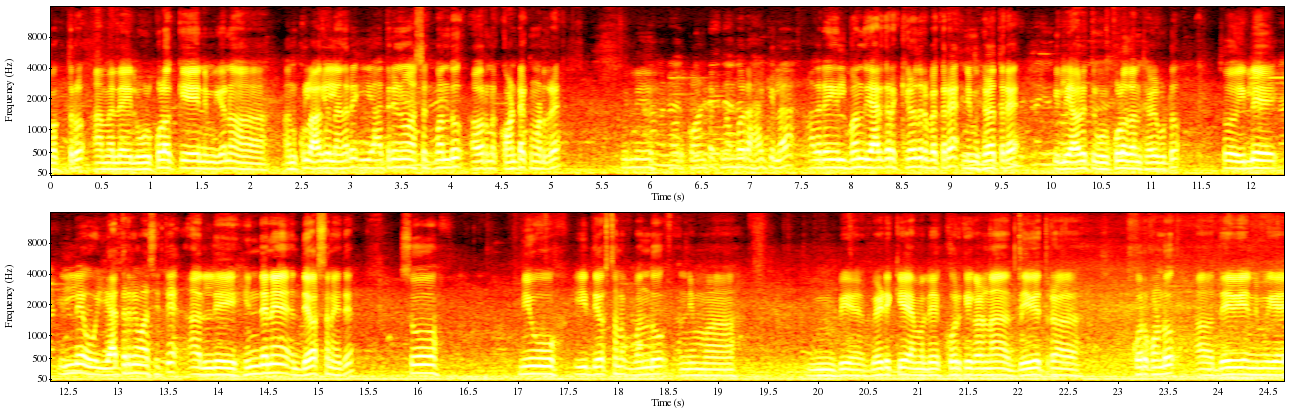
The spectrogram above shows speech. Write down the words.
ಭಕ್ತರು, ಆಮೇಲೆ ಇಲ್ಲಿ ಉಳ್ಕೊಳ್ಳೋಕ್ಕೆ ನಿಮಗೇನು ಅನುಕೂಲ ಆಗಲಿಲ್ಲ ಅಂದರೆ ಈ ಯಾತ್ರಿ ನಿವಾಸಕ್ಕೆ ಬಂದು ಅವ್ರನ್ನ ಕಾಂಟ್ಯಾಕ್ಟ್ ಮಾಡಿದ್ರೆ. ಇಲ್ಲಿ ಅವ್ರ ಕಾಂಟ್ಯಾಕ್ಟ್ ನಂಬರ್ ಹಾಕಿಲ್ಲ, ಆದರೆ ಇಲ್ಲಿ ಬಂದು ಯಾರಿಗಾರ ಕೇಳಿದ್ರೆ ಬೇಕಾರೆ ನಿಮ್ಗೆ ಹೇಳ್ತಾರೆ, ಇಲ್ಲಿ ಯಾವ ರೀತಿ ಉಳ್ಕೊಳ್ಳೋದು ಅಂತ ಹೇಳ್ಬಿಟ್ಟು. ಸೊ ಇಲ್ಲಿ, ಇಲ್ಲೇ ಯಾತ್ರೆ ನಿವಾಸ ಐತೆ, ಅಲ್ಲಿ ಹಿಂದೆನೇ ದೇವಸ್ಥಾನ ಇದೆ. ಸೊ ನೀವು ಈ ದೇವಸ್ಥಾನಕ್ಕೆ ಬಂದು ನಿಮ್ಮ ಬೇಡಿಕೆ, ಆಮೇಲೆ ಕೋರಿಕೆಗಳನ್ನ ದೇವಿ ಹತ್ರ ಕೋರ್ಕೊಂಡು ದೇವಿ ನಿಮಗೆ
